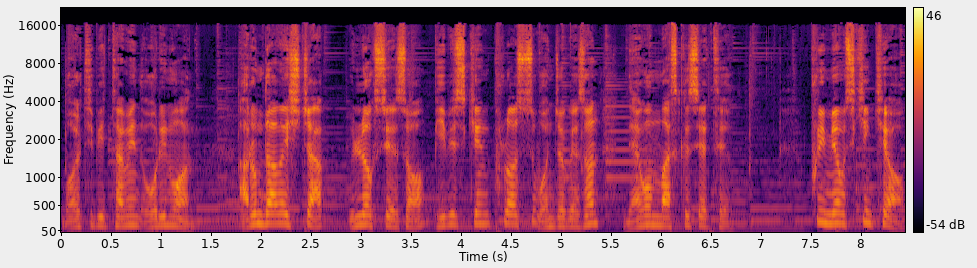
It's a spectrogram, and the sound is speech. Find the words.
멀티비타민 올인원 아름다움의 시작 윌럭스에서 비비스킨 플러스 원적외선 냉온 마스크 세트 프리미엄 스킨케어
